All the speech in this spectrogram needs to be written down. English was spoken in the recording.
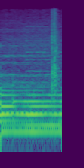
Música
